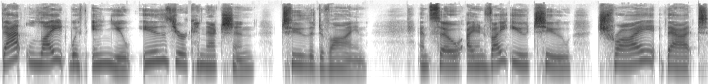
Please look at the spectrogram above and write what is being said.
That light within you is your connection to the divine. And so I invite you to try that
